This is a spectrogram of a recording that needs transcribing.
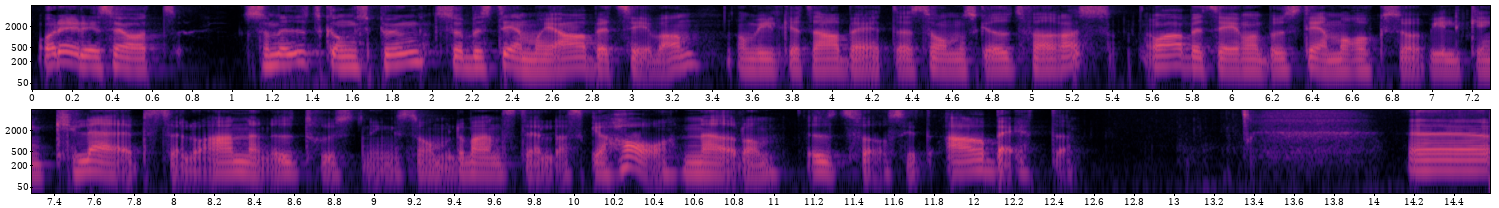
Och det är det så att som utgångspunkt så bestämmer ju arbetsgivaren om vilket arbete som ska utföras och arbetsgivaren bestämmer också vilken klädsel och annan utrustning som de anställda ska ha när de utför sitt arbete. Eh,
